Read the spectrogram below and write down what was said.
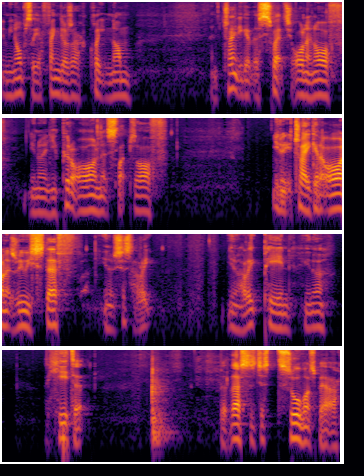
I mean, obviously your fingers are quite numb. And trying to get the switch on and off, you know, and you put it on, it slips off. You know, you try to get it on, it's really stiff. You know, it's just a right, you know, I like pain, you know. I hate it. But this is just so much better.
